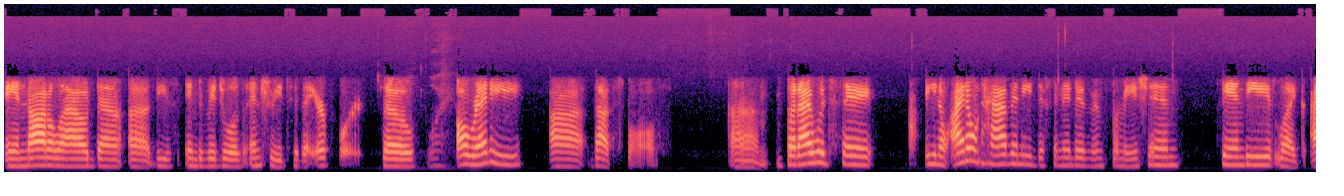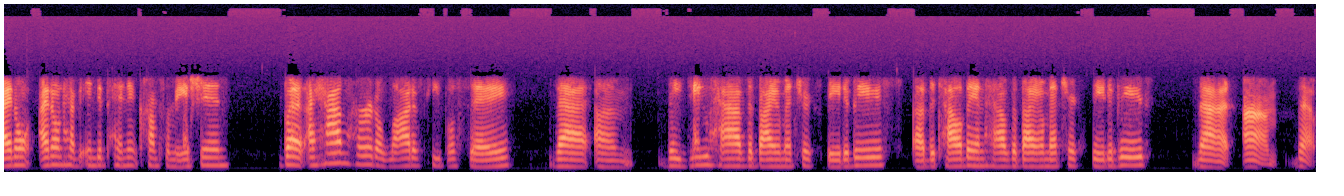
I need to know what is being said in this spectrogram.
and not allowed uh, these individuals entry to the airport. So oh, already uh, that's false. Um, but I would say, you know, I don't have any definitive information, Sandy. Like I don't, I don't have independent confirmation but I have heard a lot of people say that um, they do have the biometrics database. Uh, the Taliban have the biometrics database that um, that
